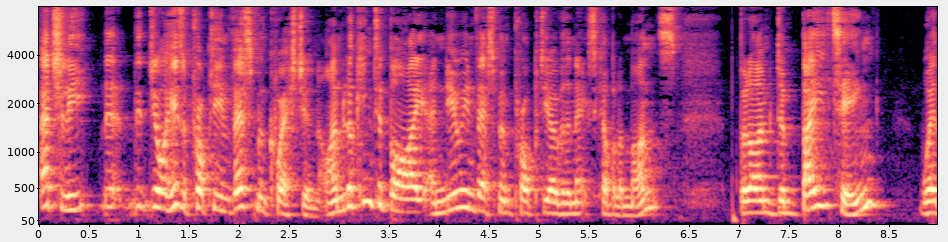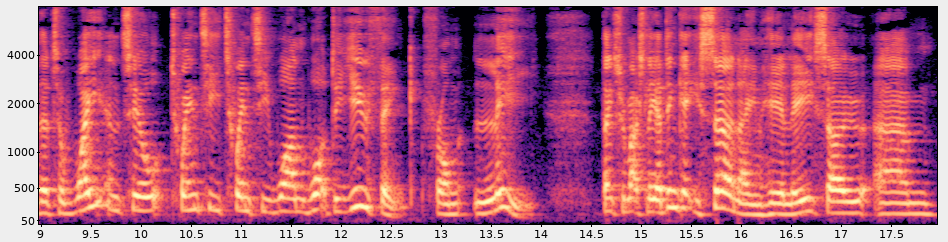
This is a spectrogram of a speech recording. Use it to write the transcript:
actually, here's a property investment question. I'm looking to buy a new investment property over the next couple of months, but I'm debating whether to wait until 2021. What do you think? From Lee. Thanks very much, Lee. I didn't get your surname here, Lee, so um,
